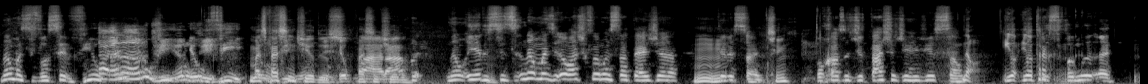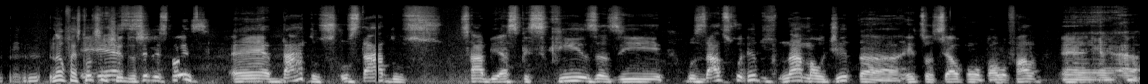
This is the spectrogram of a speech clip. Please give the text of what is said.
Não, mas se você viu. Ah, não, eu não vi, eu não eu vi. vi. Mas faz vi, sentido isso. Eu faz parava, sentido. Não, eles, não, mas eu acho que foi uma estratégia uhum, interessante. Sim. Por causa de taxa de rejeição. Não, e, e outra coisa. É, não, faz todo sentido. Essas eleições, é, dados, os dados sabe, as pesquisas e os dados colhidos na maldita rede social, como o Paulo fala, é,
